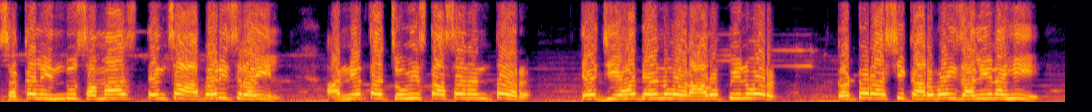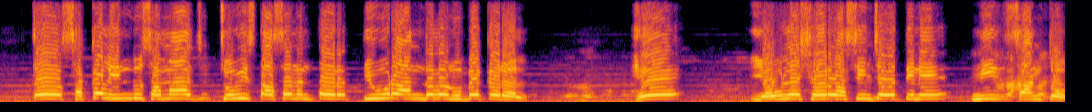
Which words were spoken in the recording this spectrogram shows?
सकल हिंदू समाज त्यांचा आभारीच राहील. अन्यथा चोवीस तासानंतर त्या जिहाद्यांवर आरोपींवर कठोर अशी कारवाई झाली नाही तर सकल हिंदू समाज चोवीस तासानंतर तीव्र आंदोलन उभे करल. हे येवला शहरवासींच्या वतीने मी सांगतो.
